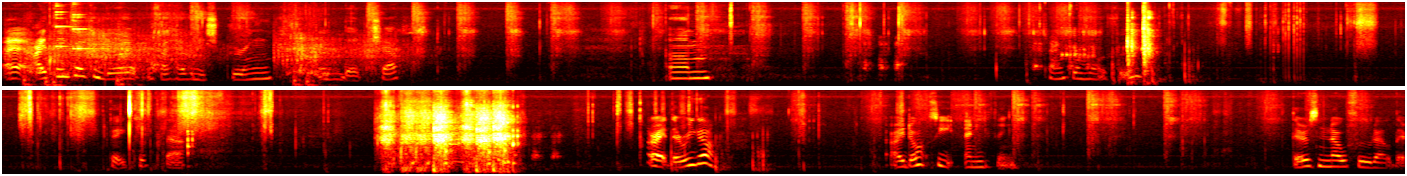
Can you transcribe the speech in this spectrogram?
I, I think I can do it if I have any string in the chest. Um, time for more food. Okay, cook that. Alright, there we go. I don't see anything. There's no food out there.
